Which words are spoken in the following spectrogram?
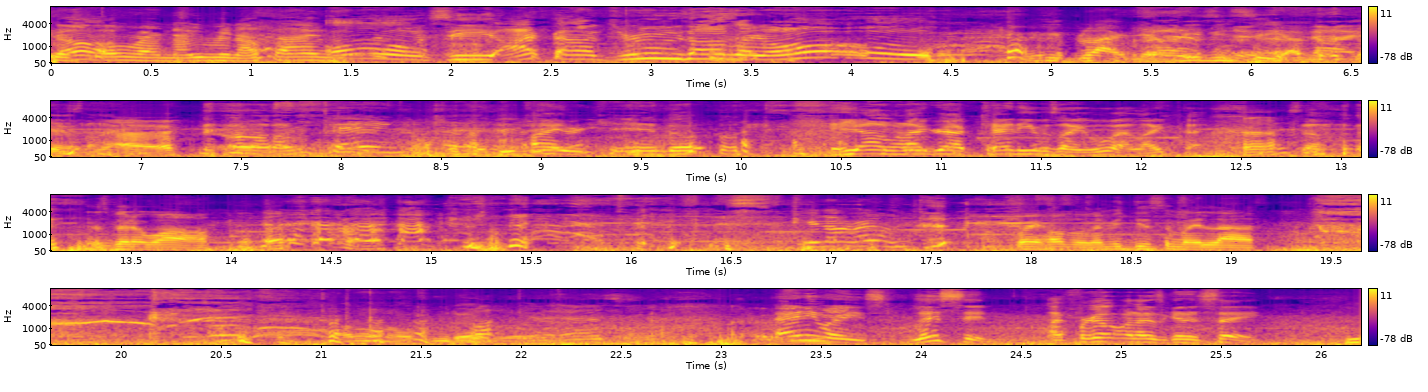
no. cold right now. You may not find it. Oh, see, I found Drew's. I was like, oh. He's black, yeah. BBC. I'm just kidding. Uh, Okay. Did you hear Ken though? Yeah, when I grabbed Ken, he was like, ooh, I like that. So, it's been a while. You're not wrong. Wait, hold on. Let me do somebody laugh. I don't know who that was. Anyways, listen, I forgot what I was going to say. You,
